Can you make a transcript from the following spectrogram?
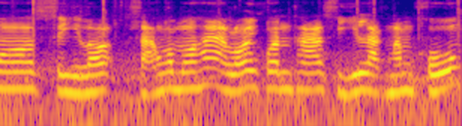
มสี่ร้อยสามกมห้าร้อยควรทาสีหลักนำโค้ง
